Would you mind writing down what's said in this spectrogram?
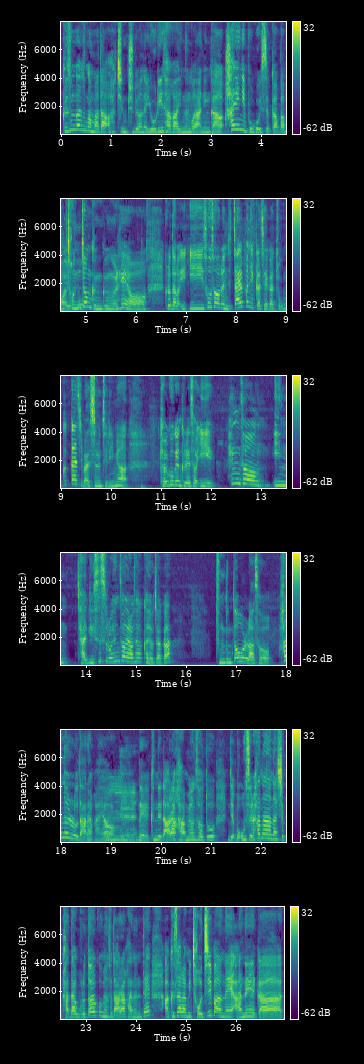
그 순간순간마다 아, 지금 주변에 요리사가 있는 건 아닌가 하인이 보고 있을까봐 막 아이고. 전전긍긍을 해요. 그러다가 이, 이 소설은 이제 짧으니까 제가 조금 끝까지 말씀을 드리면 결국엔 그래서 이 행성인 자기 스스로 행성이라고 생각한 여자가 둥둥 떠올라서 하늘로 날아가요. 음. 네. 네, 근데 날아가면서도 이제 뭐 옷을 하나하나씩 바닥으로 떨구면서 날아가는데 아 그 사람이 저 집안의 아내가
